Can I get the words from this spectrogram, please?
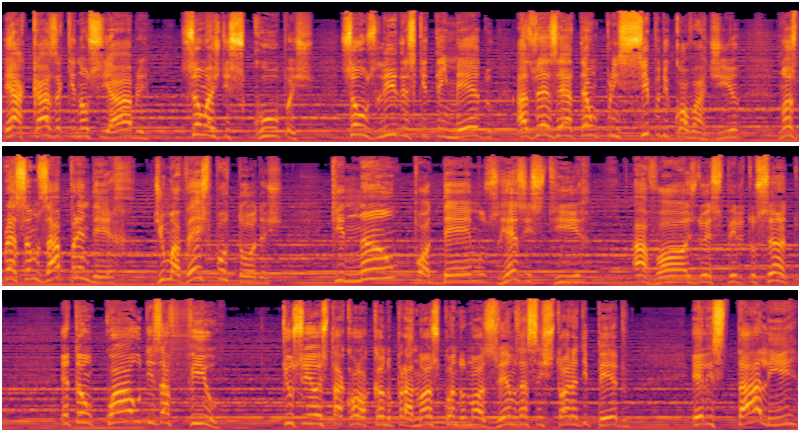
É a casa que não se abre, são as desculpas, são os líderes que têm medo, às vezes é até um princípio de covardia. Nós precisamos aprender, de uma vez por todas, que não podemos resistir à voz do Espírito Santo. Então, qual o desafio que o Senhor está colocando para nós quando nós vemos essa história de Pedro. Ele está ali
